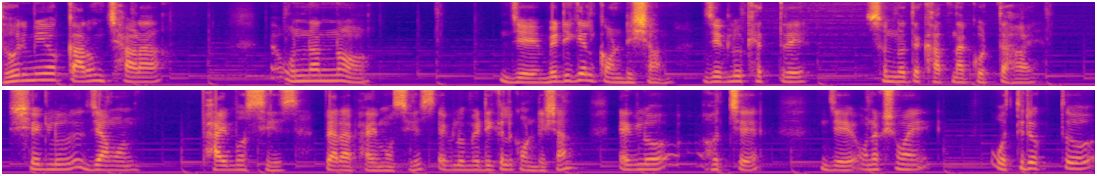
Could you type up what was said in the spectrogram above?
ধর্মীয় কারণ ছাড়া অন্যান্য যে মেডিকেল কন্ডিশন যেগুলোর ক্ষেত্রে শূন্যতে খাতনা করতে হয়, সেগুলো যেমন ফাইমোসিস প্যারাফাইমোসিস এগুলো মেডিকেল কন্ডিশন এগুলো হচ্ছে যে অনেক সময় অতিরিক্ত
